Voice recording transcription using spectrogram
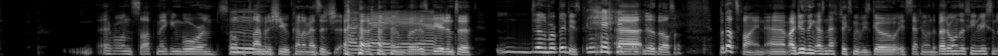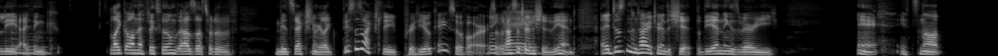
everyone stop making war and solve the Mm. climate issue kind of message. yeah, but it's yeah. veered into "Mm, no more babies. uh, a little bit also, but that's fine. Um, I do think as Netflix movies go, it's definitely one of the better ones I've seen recently. I Mhm. think, like all Netflix films, it has that sort of midsection where you're like, this is actually pretty okay so far. So it has to turn to shit at the end, and it doesn't entirely turn to shit, but the ending is very, eh. It's not.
